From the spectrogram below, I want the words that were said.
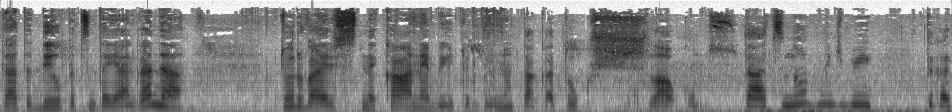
tātad 12. gadā, tur vairs nekā nebija. Tur bija nu, tā kā tukšs laukums. Tāds, nu, viņš bija tā kā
